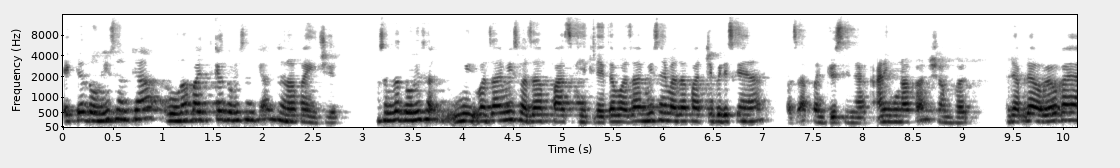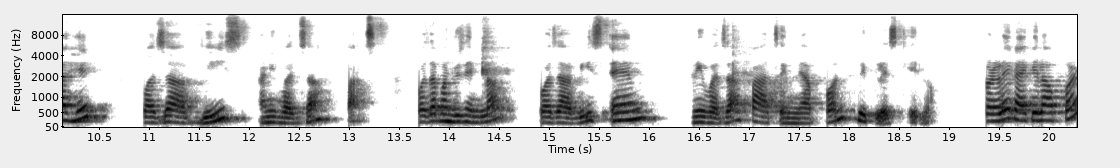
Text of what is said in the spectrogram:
एक दोन्ही संख्या ऋण पाहिजेत किंवा दोन्ही संख्या धन पाहिजे समजा दोन्ही वजा वीस वजा पाच घेतले तर वजा वीस आणि वजा पाचची बेरीज काय येणार? वजा पंचवीस येणार. आणि गुणाकार शंभर. म्हणजे आपले अवयव काय आहेत? वजा वीस आणि वजा पाच. वजा पंचवीस एमला वजा वीस एम आणि वजा पाच एमने आपण रिप्लेस केलं. कळले काय केलं आपण?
